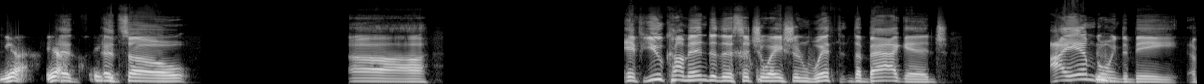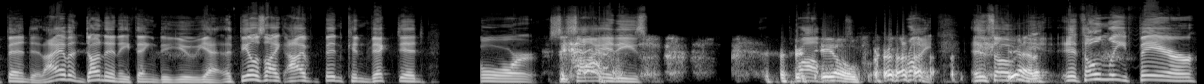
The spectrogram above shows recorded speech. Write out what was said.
Yeah, yeah. And, and so, uh, if you come into this situation with the baggage, I am hmm. going to be offended. I haven't done anything to you yet. It feels like I've been convicted for society's problems. right. And so yeah. it's only fair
